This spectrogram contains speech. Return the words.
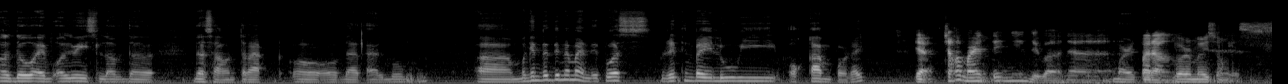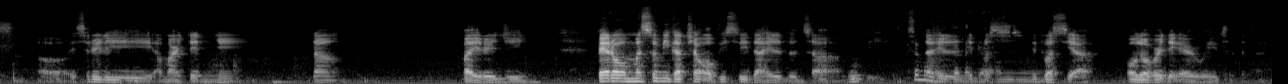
Although I've always loved the the soundtrack of, of that album. Uh, maganda din naman. It was written by Louis Ocampo, right? Yeah. Tsaka Martin yun, di ba? Na Martin. parang, my song. Yes. uh, it's really a Martin yun ng by Regine. Pero mas sumikat siya obviously dahil dun sa movie. Sa movie Dahil talaga. it was, Mm. it was, yeah, all over the airwaves at the time.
